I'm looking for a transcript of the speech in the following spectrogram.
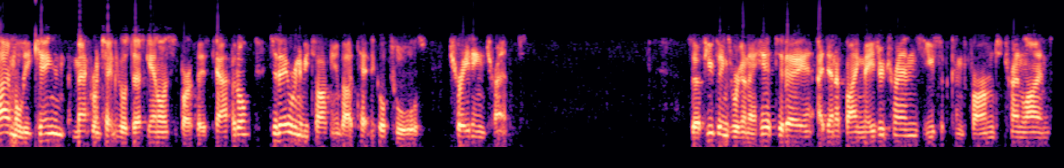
Hi, I'm Malik King, Macro and Technicals Desk Analyst at Barclays Capital. Today we're going to be talking about technical tools, trading trends. So a few things we're going to hit today, identifying major trends, use of confirmed trend lines,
